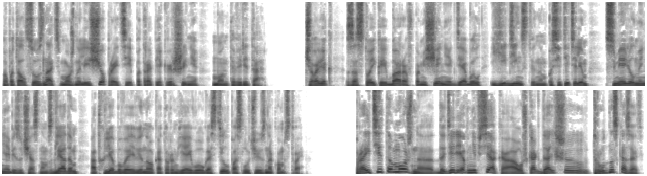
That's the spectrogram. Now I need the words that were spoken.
попытался узнать, можно ли еще пройти по тропе к вершине Монте-Верита. Человек за стойкой бара в помещении, где я был единственным посетителем, смерил меня безучастным взглядом, отхлебывая вино, которым я его угостил по случаю знакомства. Пройти-то можно, до деревни всяко, а уж как дальше, трудно сказать.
